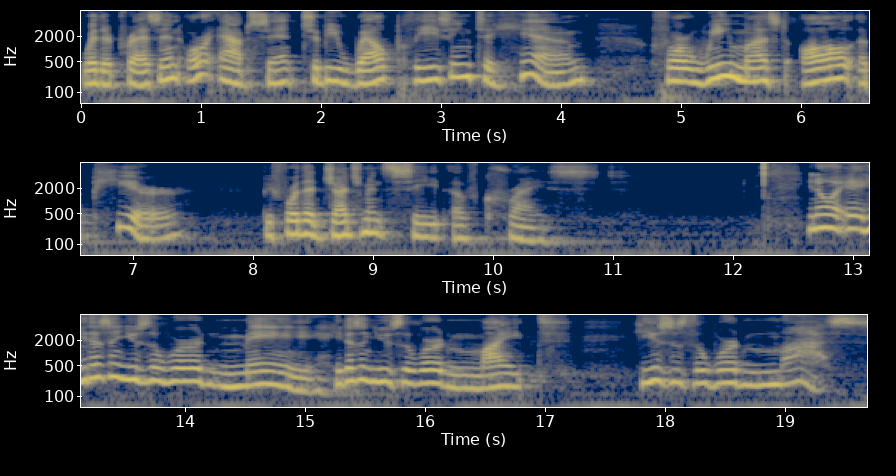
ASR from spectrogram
whether present or absent, to be well pleasing to Him, for we must all appear before the judgment seat of Christ. You know, eh, he doesn't use the word may, he doesn't use the word might, he uses the word must.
